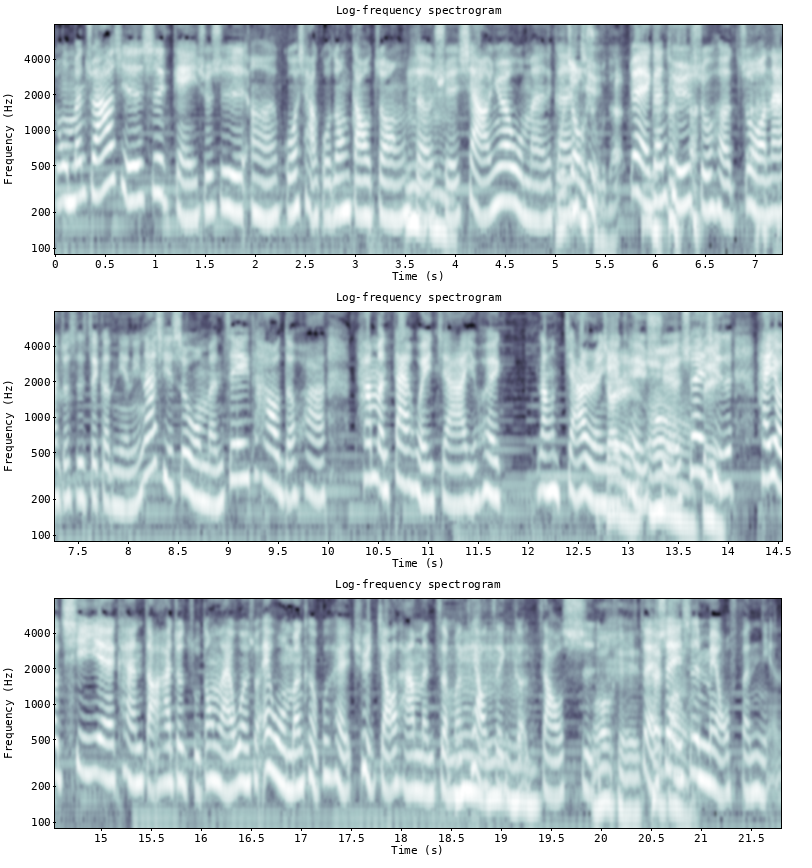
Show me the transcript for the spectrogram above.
我们主要其实是给就是呃国小、国中、高中的学校，因为我们跟教的对 跟体育署合作，那就是这个年龄。那其实我们这一套的话，他们带回家也会。让家人也可以学，哦所以其实还有企业看到，他就主动来问说：“哎、我们可不可以去教他们怎么跳这个招式？” OK，对，所以是没有分年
